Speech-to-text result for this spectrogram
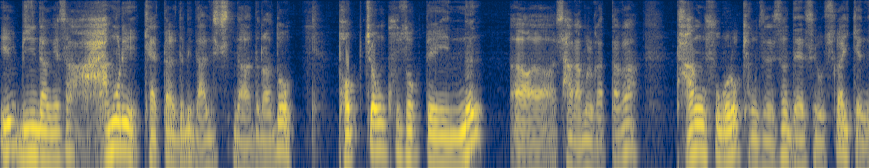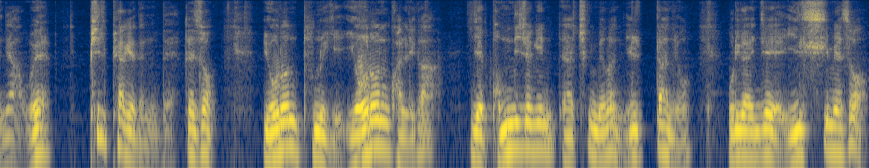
이 민주당에서 아무리 개딸들이 난리친다 하더라도 법정 구속돼 있는 어, 사람을 갖다가 당 후보로 경선에서 내세울 수가 있겠느냐? 왜? 필패하게 되는데. 그래서 요런 분위기, 요런 관리가 이제 법리적인 측면은 일단요, 우리가 이제 1심에서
